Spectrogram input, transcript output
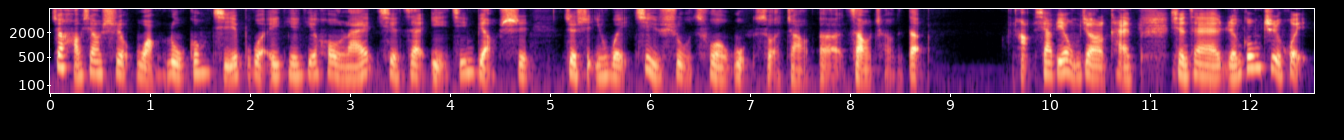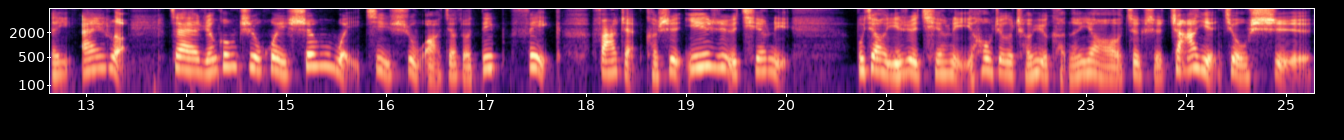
这好像是网络攻击。不过 AT&T 后来现在已经表示。这是因为技术错误所造呃造成的。好，下边我们就要看现在人工智慧 AI 了，在人工智慧深伪技术啊，叫做 Deep Fake 发展，可是一日千里。不叫一日千里，以后这个成语可能要，这个是眨眼就是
